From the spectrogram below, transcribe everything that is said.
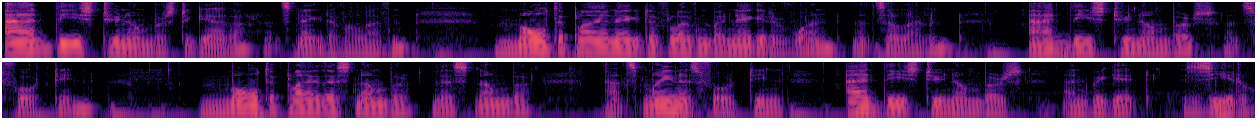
Add these two numbers together, that's negative 11. Multiply a negative 11 by negative 1, that's 11 add these two numbers, that's 14, multiply this number, this number, that's minus 14, add these two numbers and we get 0.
